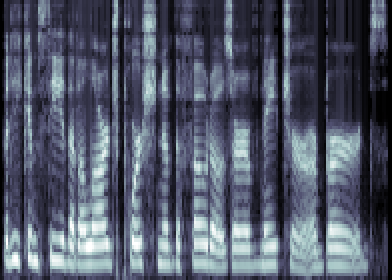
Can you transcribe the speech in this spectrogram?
but he can see that a large portion of the photos are of nature or birds,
